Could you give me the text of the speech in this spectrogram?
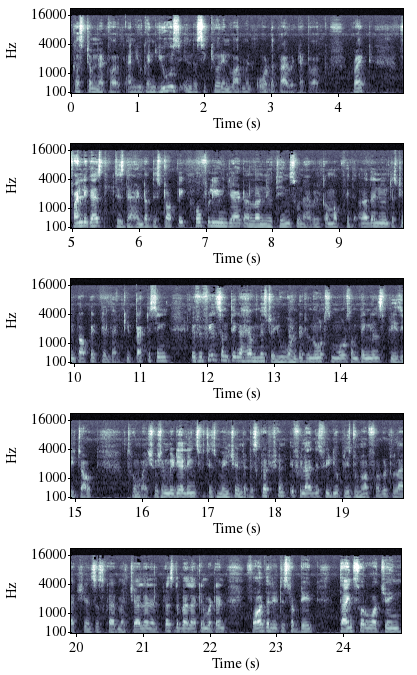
custom network and you can use in the secure environment over the private network right? Finally guys this is the end of this topic. Hopefully you enjoyed and learned new things. Soon i will come up with another new interesting topic. Till then keep practicing. If you feel something i have missed or you wanted to know more something else please reach out through my social media links which is mentioned in the description. If you like this video please do not forget to like share and subscribe my channel and press the bell icon button for the latest update. Thanks for watching.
